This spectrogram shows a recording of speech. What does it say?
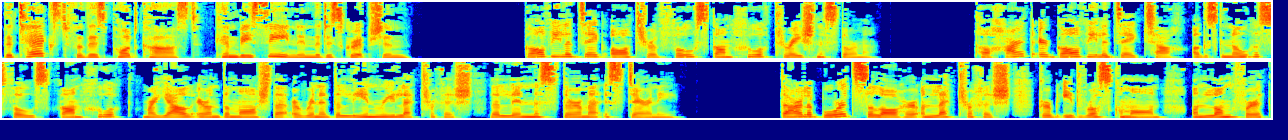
The text for this podcast can be seen in the description. Gá mhíle déag fós gan chuacht tar na stoirme. Tá thart ar dhá mhíle déag teach agus gnóthas fós gan chuacht margheall ar an damáiste a rinne de líonraí leictreachais le linn na stoirme is deireanaí. D'fhear le bord sa láthair an leictreachais gurb iad Roscommon, an Longford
